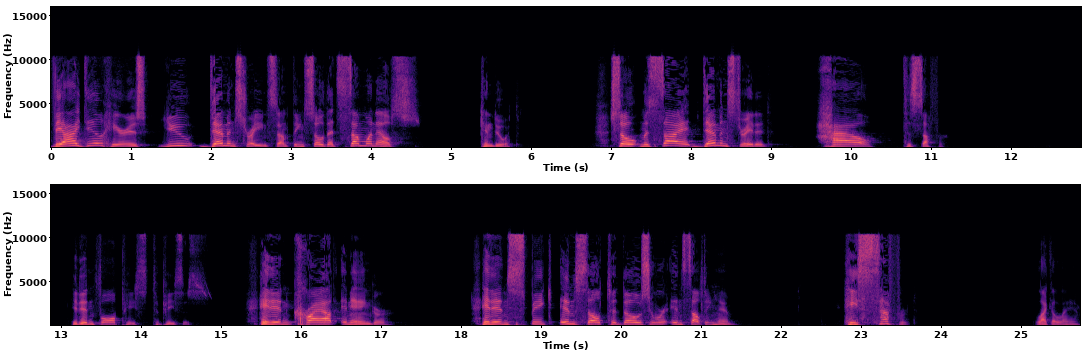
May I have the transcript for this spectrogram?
The ideal here is you demonstrating something so that someone else can do it. So Messiah demonstrated how to suffer. He didn't fall piece to pieces. He didn't cry out in anger. He didn't speak insult to those who were insulting him. He suffered like a lamb.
